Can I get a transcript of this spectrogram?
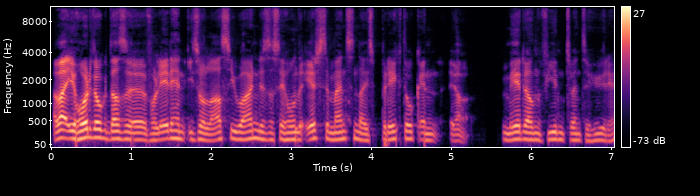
Ah, je hoort ook dat ze volledig in isolatie waren, dus dat zijn gewoon de eerste mensen dat je spreekt ook in ja, meer dan 24 uur. Hè.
